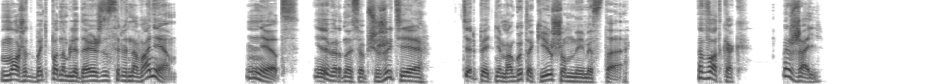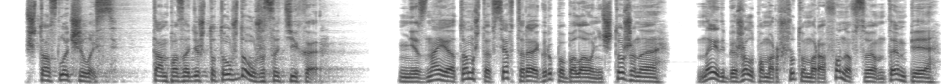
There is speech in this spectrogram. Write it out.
может быть, понаблюдаешь за соревнованием?» Нет, я вернусь в общежитие. Терпеть не могу такие шумные места. Вот как. Жаль. Что случилось? Там позади что-то уж до ужаса тихо. Не зная о том, что вся вторая группа была уничтожена, Нейт бежал по маршруту марафона в своем темпе.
